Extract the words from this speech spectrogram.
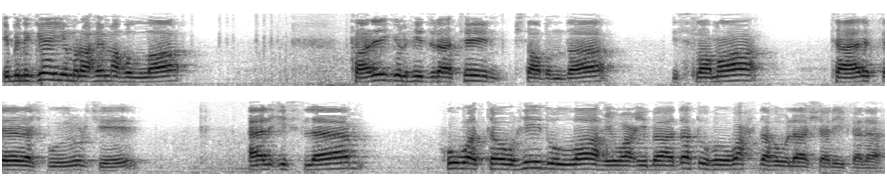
İbn-i Qeyyim Rahiməhullah Tariqül Hicrəteyn kitabında İslama tərif verərək buyurur ki, Əl-İslam huvə təvhidullahi və ibadətuhu vəhdəhu la şərikə ləh.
